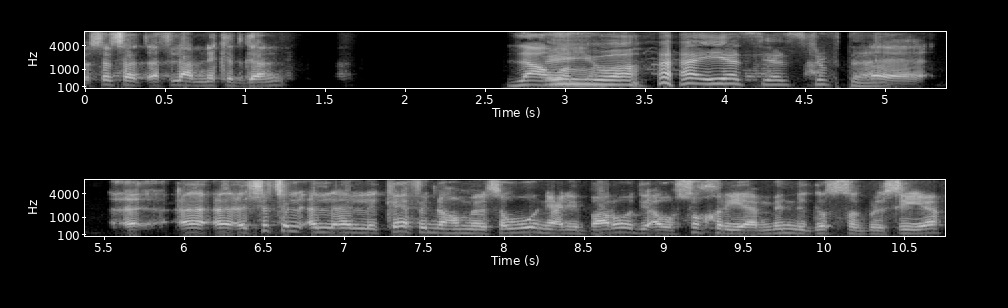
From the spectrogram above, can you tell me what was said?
سلسله أفلام Naked Gun؟ لا والله. أيوه. yes yes شفتها شفت ال- ال- ال- كيف إنهم يسوون يعني parody أو سخرية من القصة البوليسية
